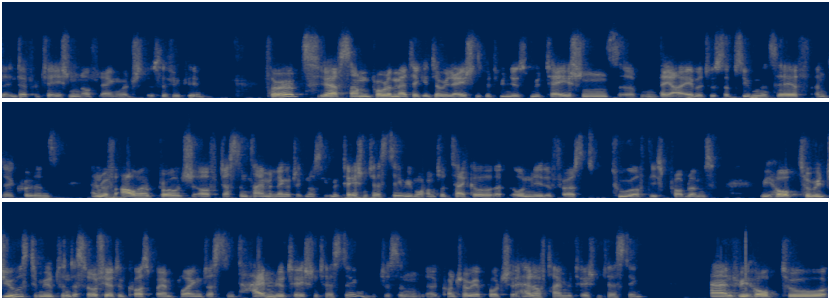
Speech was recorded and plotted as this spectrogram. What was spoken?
interpretation of language specifically. Third, you have some problematic interrelations between these mutations. Um, they are able to subsume themselves and the equivalence. And with our approach of just-in-time and language agnostic mutation testing, we want to tackle only the first two of these problems. We hope to reduce the mutant associated cost by employing just-in-time mutation testing, which is a contrary approach to ahead of time mutation testing. And we hope to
